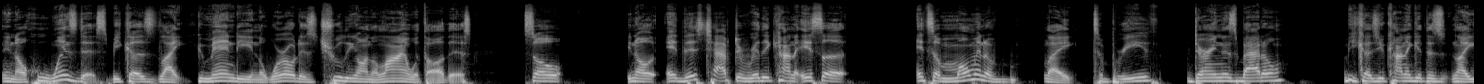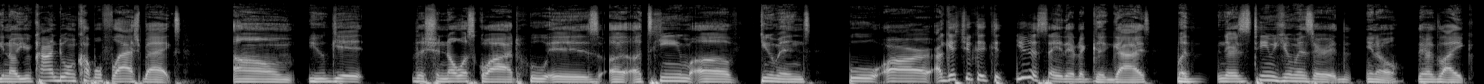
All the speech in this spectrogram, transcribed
you know who wins this because like humanity and the world is truly on the line with all this. So you know, in this chapter really kind of it's a it's a moment of like to breathe during this battle because you kind of get this like you know you're kind of doing a couple flashbacks. Um, you get the Shinoa Squad, who is a, a team of humans who are I guess you could you could say they're the good guys, but there's a team of humans. They're you know they're like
